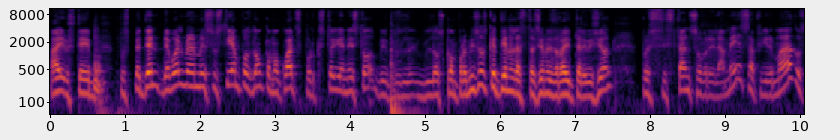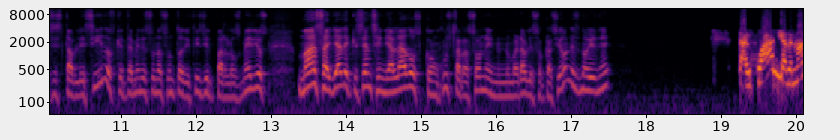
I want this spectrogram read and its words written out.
ay, este, pues devuélveme sus tiempos, ¿no? Como cuates, porque estoy en esto, pues, los compromisos que tienen las estaciones de radio y televisión, pues están sobre la mesa, firmados, establecidos, que también es un asunto difícil para los medios, más allá de que sean señalados con justa razón en innumerables ocasiones, ¿no, Irene? Tal cual y además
